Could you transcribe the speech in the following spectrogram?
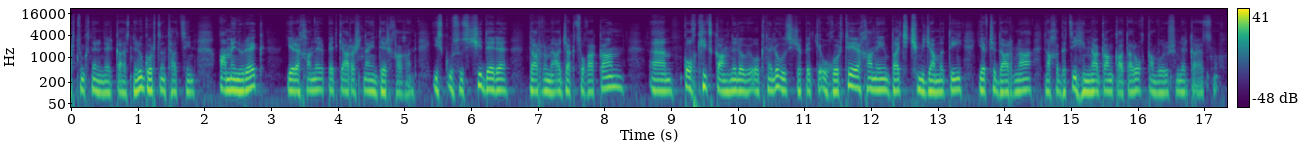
արդյունքները ներկայացնելու գործընթացին ամենուրեք երեխաները պետք է առաջնային դեր խաղան իսկ ուսուցչի դերը դառնում է աջակցողական կողքից կանգնելով եւ օգնելով ուսուցիչը պետք է ուղղորդի երեխաներին բայց չմիջամտի եւ չդառնա նախագծի հիմնական կատարող կամ որոշումներ կայացնող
